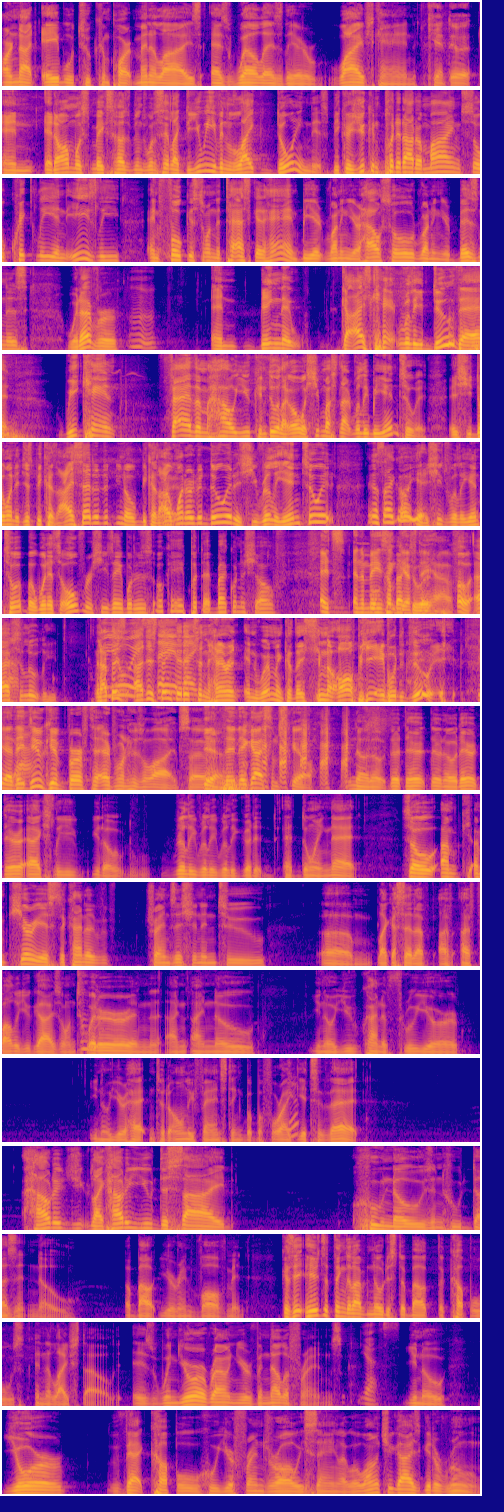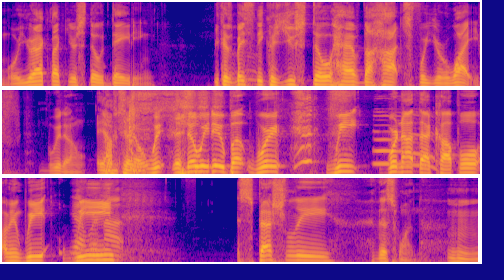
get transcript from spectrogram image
are not able to compartmentalize as well as their wives can. Can't do it. And it almost makes husbands want to say, like, do you even like doing this? Because you can mm-hmm. put it out of mind so quickly and easily and focus on the task at hand, be it running your household, running your business, whatever. Mm-hmm. And being that guys can't really do that, we can't fathom how you can do it. Like, oh, well, she must not really be into it. Is she doing it just because I said it, you know, because I want her to do it? Is she really into it? And it's like, oh, yeah, she's really into it. But when it's over, she's able to just, okay, put that back on the shelf. It's an We'll amazing come gift to they it. have. Oh, absolutely. And I, Well, you just, I just think say, that it's inherent in women because they seem to all be able to do it. Yeah, they Yeah. do give birth to everyone who's alive, so Yeah. they, they got some skill. no, no, they're they're they're, no, they're they're actually you know really really really good at, at doing that. So I'm I'm curious to kind of transition into, um, like I said, I, I I follow you guys on Twitter, and I I know, you know, you kind of threw your, you know, your hat into the OnlyFans thing. But before I get to that, how did you like? How do you decide who knows and who doesn't know about your involvement? Because here's the thing that I've noticed about the couples in the lifestyle is when you're around your vanilla friends, Yes. you know, you're that couple who your friends are always saying like, well, why don't you guys get a room? Or you act like you're still dating. Because basically, because you still have the hots for your wife. We don't. Yeah, I'm no, telling- we, no, we do, but we're we we're not that couple. I mean, we Yeah, we especially this one. Mm-hmm.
